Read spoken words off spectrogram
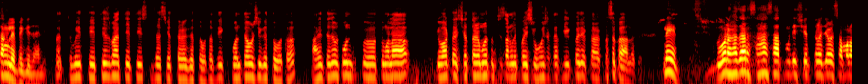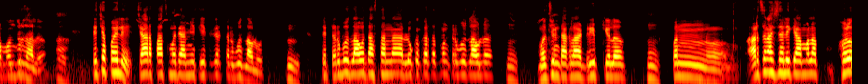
चांगल्यापैकी झाली. तुम्ही तेहतीस बाय तेहतीस जर शेततळ घेतलं होतं ते कोणत्या वर्षी घेतलं होतं? आणि त्याच्यावर कोण तुम्हाला किंवा त्या शेततळ्यामुळे तुमचे चांगले पैसे होऊ शकतात हे कधी क- कसं कळालं ते? दोन हजार सहा सात मध्ये शेततळ ज्यावेळेस आम्हाला मंजूर हा. झालं त्याच्या पहिले चार पाच मध्ये आम्ही एक एक एकर टरबूज लावलं हम्म. ते टरबूज लावत असताना लोक करतात म्हणून टरबूज लावलं. मल्चिंग टाकला ड्रीप केलं. पण अडचण अशी झाली की आम्हाला फळ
